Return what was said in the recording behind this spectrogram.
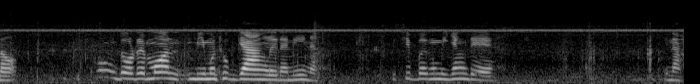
เนาะท่องโดเรมอนมีหมาทุกอย่างเลยนะนี่นะชิเบิ้งมีย่างแดนี่นะ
